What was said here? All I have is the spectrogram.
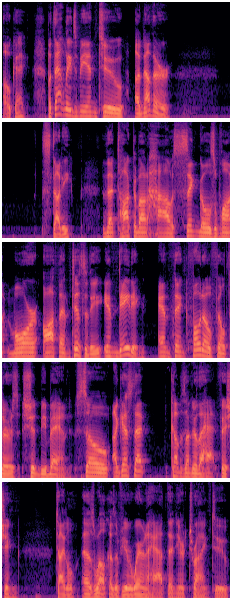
Okay. But that leads me into another study that talked about how singles want more authenticity in dating and think photo filters should be banned. So I guess that comes under the hat fishing title as well because if you're wearing a hat then you're trying to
